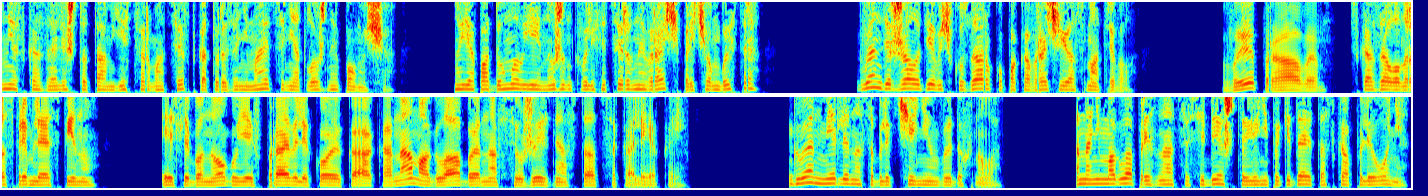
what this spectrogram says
Мне сказали, что там есть фармацевт, который занимается неотложной помощью но я подумал, ей нужен квалифицированный врач, причем быстро. Гвен держала девочку за руку, пока врач ее осматривал. «Вы правы», — сказал он, распрямляя спину. «Если бы ногу ей вправили кое-как, она могла бы на всю жизнь остаться калекой». Гвен медленно с облегчением выдохнула. Она не могла признаться себе, что ее не покидает тоска по Леоне,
